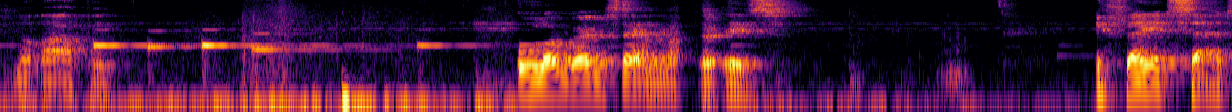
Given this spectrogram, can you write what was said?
She's not that happy. All I'm going to say on the matter is if they had said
